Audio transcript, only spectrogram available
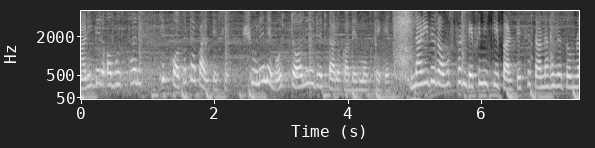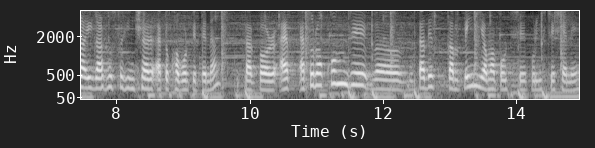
নারীদের অবস্থান ঠিক কতটা পাল্টেছে? শুনে নেব টলিউডের তারকাদের মুখ থেকে। নারীদের অবস্থান ডেফিনেটলি পাল্টেছে, তা না হলে তোমরা এই গার্হস্থ্য হিংসার এত খবর পেতে না। তারপর এত- এত রকম যে তাদের কমপ্লেইন জমা পড়ছে পুলিশ স্টেশনে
